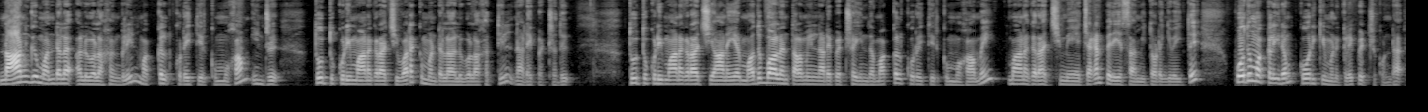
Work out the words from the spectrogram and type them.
நான்கு மண்டல அலுவலகங்களில் மக்கள் குறைத்தீர்க்கும் முகாம் இன்று தூத்துக்குடி மாநகராட்சி வடக்கு மண்டல அலுவலகத்தில் நடைபெற்றது. தூத்துக்குடி மாநகராட்சி ஆணையர் மதுபாலன் தலைமையில் நடைபெற்ற இந்த மக்கள் குறை தீர்க்கும் முகாமை மாநகராட்சி மேயர் ஜெகன் பெரியசாமி தொடங்கி வைத்து பொதுமக்களிடம் கோரிக்கை மனுக்களை பெற்றுக்கொண்டார்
